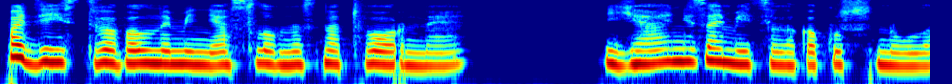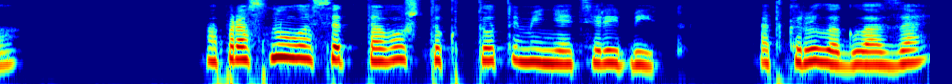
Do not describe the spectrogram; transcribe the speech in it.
подействовал на меня словно снотворное. Я не заметила, как уснула. А проснулась от того, что кто-то меня теребит. Открыла глаза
